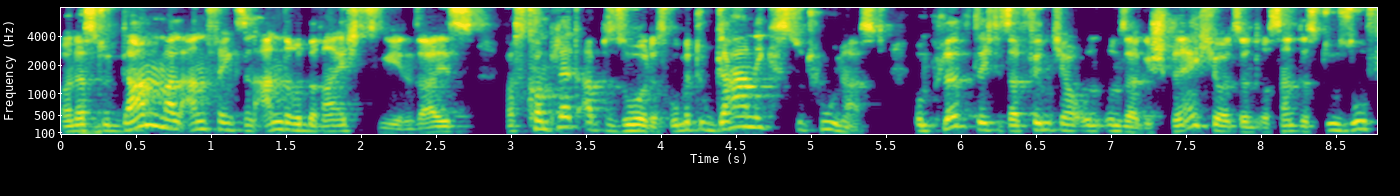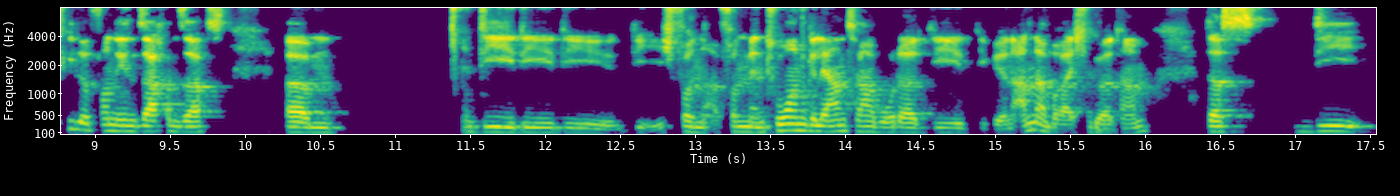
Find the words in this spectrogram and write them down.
Und dass du dann mal anfängst, in andere Bereiche zu gehen, sei es was komplett Absurdes, womit du gar nichts zu tun hast. Und plötzlich, deshalb finde ich auch unser Gespräch heute so interessant, dass du so viele von den Sachen sagst, ähm, die, die, die, die ich von, von Mentoren gelernt habe oder die, die wir in anderen Bereichen gehört haben, dass die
